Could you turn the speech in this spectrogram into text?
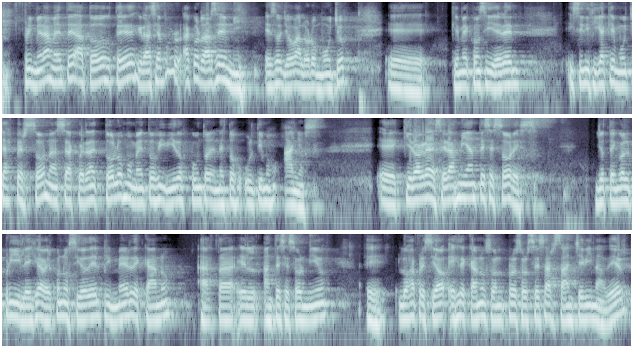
primeramente a todos ustedes, gracias por acordarse de mí. Eso yo valoro mucho. Eh, que me consideren y significa que muchas personas se acuerdan de todos los momentos vividos juntos en estos últimos años. Eh, quiero agradecer a mis antecesores. Yo tengo el privilegio de haber conocido desde el primer decano hasta el antecesor mío. Eh, los apreciados ex decanos son el profesor César Sánchez Binader,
